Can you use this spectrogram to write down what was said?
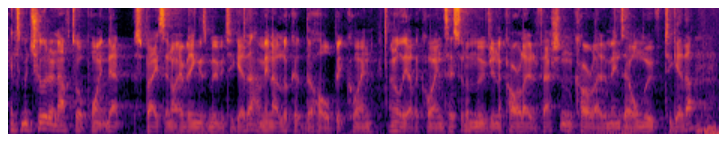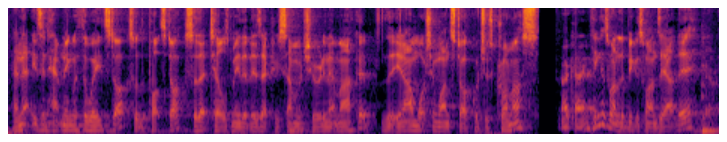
It's matured enough to a point that space and not everything is moving together. I mean, I look at the whole Bitcoin and all the other coins, they sort of moved in a correlated fashion. And correlated means they all move together. And that isn't happening with the weed stocks or the pot stocks. So that tells me that there's actually some maturity in that market. You know, I'm watching one stock, which is Cronos. Okay. I think it's one of the biggest ones out there,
